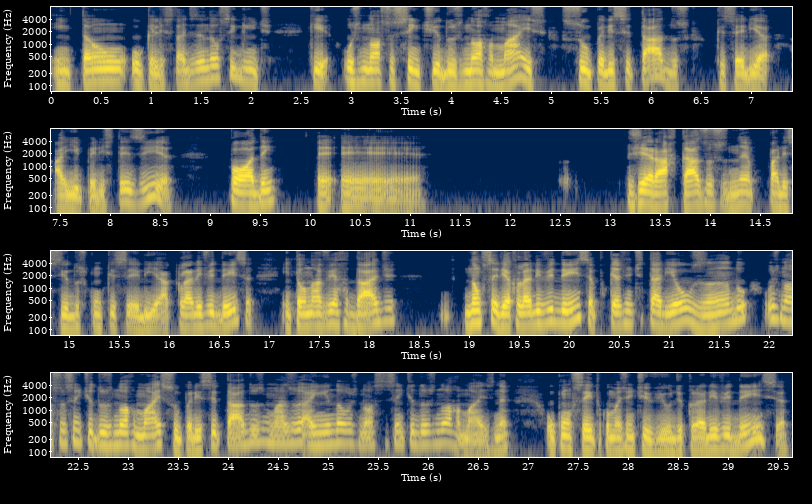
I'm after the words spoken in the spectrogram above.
Então, o que ele está dizendo é o seguinte, que os nossos sentidos normais superexcitados, que seria a hiperestesia, podem é, é, gerar casos né, parecidos com o que seria a clarividência. Então, na verdade, não seria clarividência, porque a gente estaria usando os nossos sentidos normais superexcitados, mas ainda os nossos sentidos normais. Né? O conceito, como a gente viu, de clarividência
